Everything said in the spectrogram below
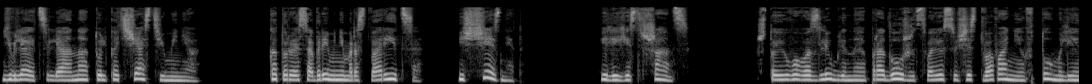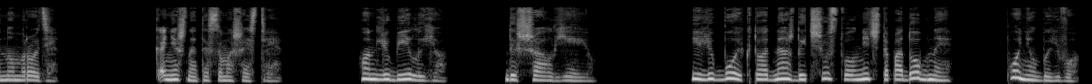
является ли она только частью меня, которая со временем растворится, исчезнет, или есть шанс, что его возлюбленная продолжит свое существование в том или ином роде. Конечно, это сумасшествие. Он любил ее, дышал ею. И любой, кто однажды чувствовал нечто подобное, понял бы его.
